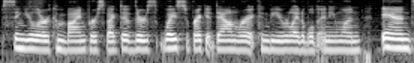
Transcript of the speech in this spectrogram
singular combined perspective. There's ways to break it down where it can be relatable to anyone. And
